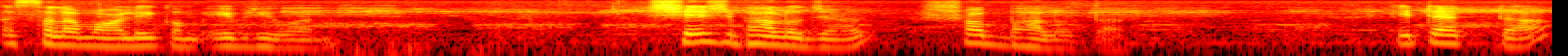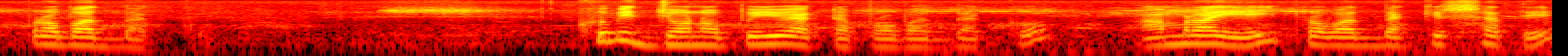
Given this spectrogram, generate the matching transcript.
আসসালামু আলাইকুম এভরিওয়ান শেষ ভালো যার, সব ভালো তার। এটা একটা প্রবাদ বাক্য। খুবই জনপ্রিয় একটা প্রবাদ বাক্য। আমরা এই প্রবাদ বাক্যের সাথে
